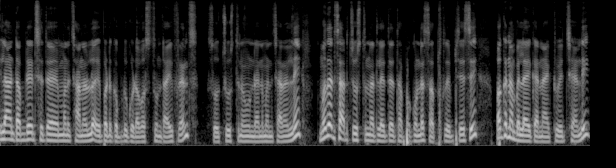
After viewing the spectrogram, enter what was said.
ఇలాంటి అప్డేట్స్ అయితే మన ఛానల్లో ఎప్పటికప్పుడు కూడా వస్తుంటాయి ఫ్రెండ్స్. సో చూస్తూనే ఉండండి మన ఛానల్ని. మొదటిసారి చూస్తున్నట్లయితే తప్పకుండా సబ్స్క్రైబ్ చేసి పక్కన బెల్ ఐకాన్ యాక్టివేట్ చేయండి.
